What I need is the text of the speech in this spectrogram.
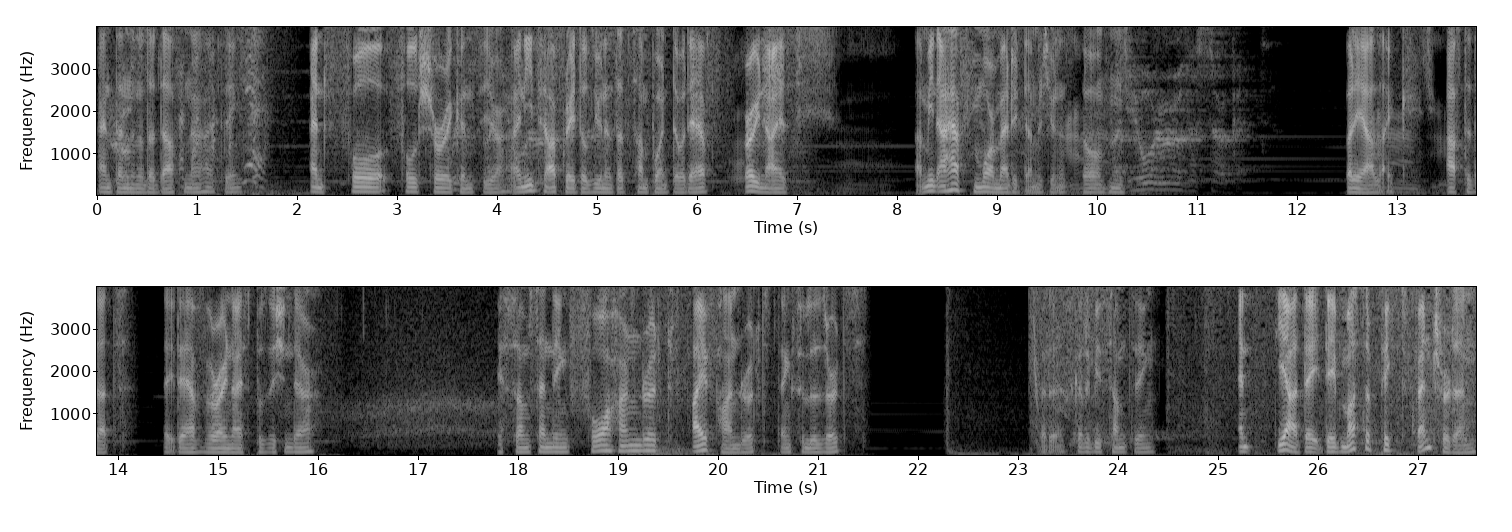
and then another Daphne, I think. And full full shurikens here. I need to upgrade those units at some point though. They have very nice... I mean, I have more magic damage units, so... Hmm. But yeah, like, after that, they, they have a very nice position there. Okay, so I'm sending 400, 500, thanks to lizards. But it's gotta be something. And yeah, they, they must have picked Venture then.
